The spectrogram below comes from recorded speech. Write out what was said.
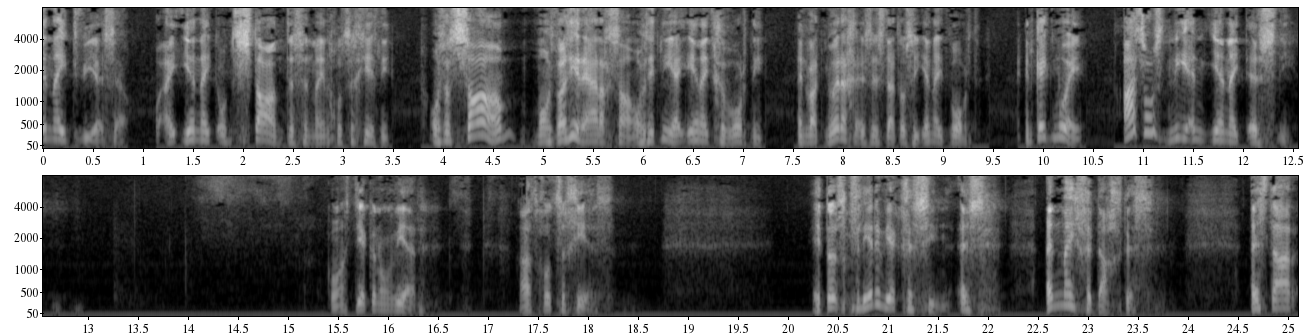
eenheid wees, een eenheid ontstaan tussen my en Godse geest nie. Ons was saam, maar ons was nie rarig saam, ons het nie een eenheid geword nie, en wat nodig is, is dat ons een eenheid word. En kyk mooi, as ons nie een eenheid is nie, kom ons teken om weer, as Godse geest, het ons verlede week gesien, is in my gedagtes, is daar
